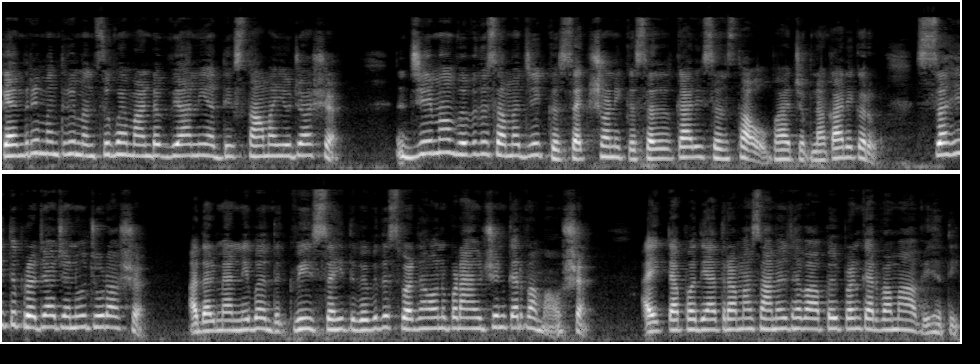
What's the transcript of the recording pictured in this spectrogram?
કેન્દ્રીય મંત્રી મનસુખભાઈ માંડવિયાની અધ્યક્ષતામાં યોજાશે. જેમાં વિવિધ સામાજિક, શૈક્ષણિક સરકારી સંસ્થાઓ, ભાજપના કાર્યકરો સહિત પ્રજાજનો જોડાશે. આ દરમિયાન નિબંધ, ક્વિઝ સહિત વિવિધ સ્પર્ધાઓનું પણ આયોજન કરવામાં આવશે. આ એકતા પદયાત્રામાં સામેલ થવા અપીલ પણ કરવામાં આવી હતી.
